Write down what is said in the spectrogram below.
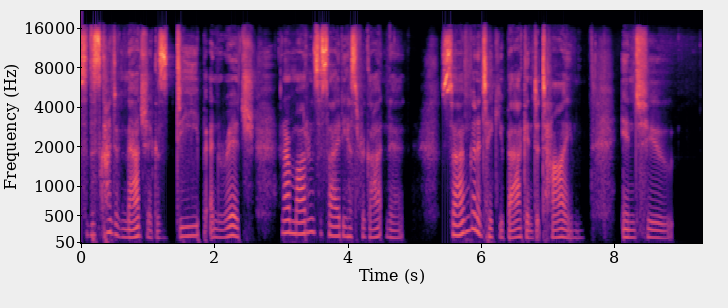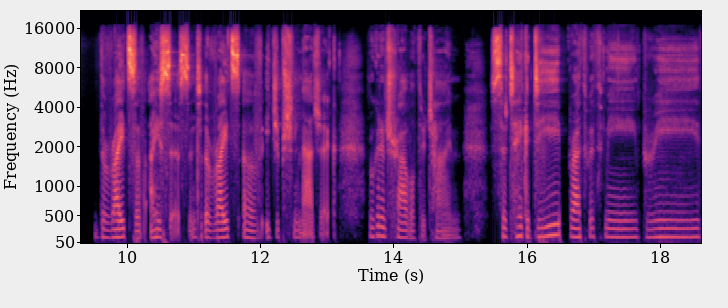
So, this kind of magic is deep and rich, and our modern society has forgotten it. So, I'm going to take you back into time, into the rites of Isis, into the rites of Egyptian magic. We're going to travel through time. So, take a deep breath with me, breathe,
